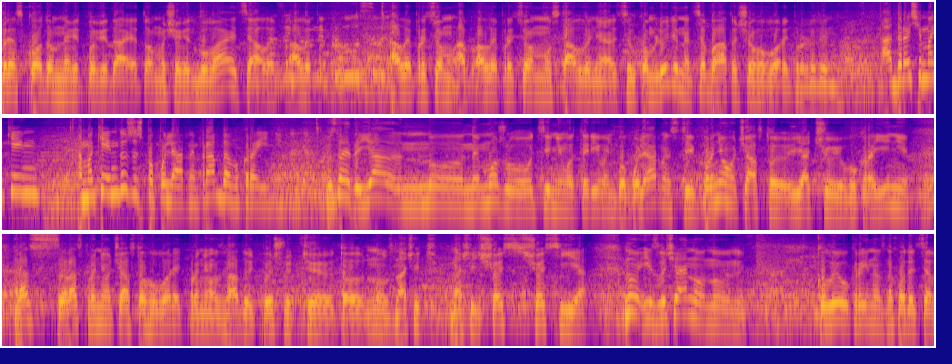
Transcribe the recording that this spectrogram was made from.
дрес-кодом не відповідає тому, що відбувається, але але, але при цьому але при цьому ставлення цілком людяне, це багато що говорить про людину. а до речі, Маккейн, а Маккейн дуже ж популярний, правда, в Україні? Ви знаєте, я ну не можу оцінювати рівень популярності. Про нього часто я чую в Україні. Раз раз про нього часто говорять, про нього згадують, пишуть, е, то ну значить, значить, щось щось є. Ну і звичайно, ну коли Україна знаходиться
